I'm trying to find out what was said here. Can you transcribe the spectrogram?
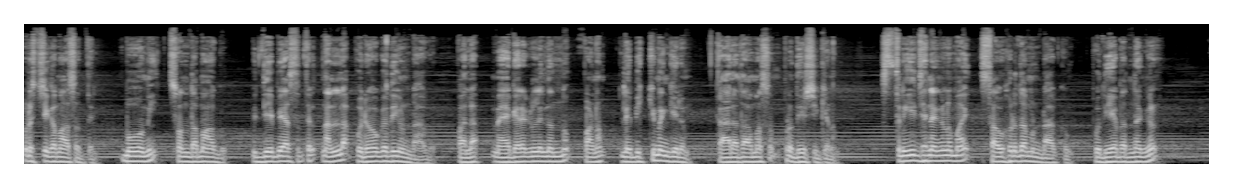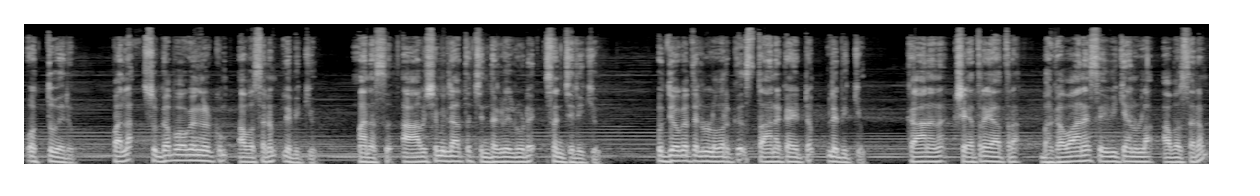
വൃശ്ചിക മാസത്തിൽ ഭൂമി സ്വന്തമാകും. വിദ്യാഭ്യാസത്തിൽ നല്ല പുരോഗതിയുണ്ടാകും. പല മേഖലകളിൽ നിന്നും പണം ലഭിക്കുമെങ്കിലും കാലതാമസം പ്രതീക്ഷിക്കണം. സ്ത്രീജനങ്ങളുമായി സൗഹൃദമുണ്ടാക്കും. പുതിയ ബന്ധങ്ങൾ ഒത്തുവരും. പല സുഖഭോഗങ്ങൾക്കും അവസരം ലഭിക്കും. മനസ്സ് ആവശ്യമില്ലാത്ത ചിന്തകളിലൂടെ സഞ്ചരിക്കും. ഉദ്യോഗത്തിലുള്ളവർക്ക് സ്ഥാനക്കയറ്റം ലഭിക്കും. കാനന ക്ഷേത്രയാത്ര ഭഗവാനെ സേവിക്കാനുള്ള അവസരം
